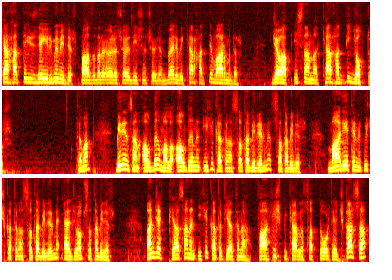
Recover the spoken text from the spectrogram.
Kar haddi yüzde yirmi midir? Bazıları öyle söylediği için söylüyorum. Böyle bir kar haddi var mıdır? Cevap, İslam'da kar haddi yoktur. Tamam. Bir insan aldığı malı aldığının iki katına satabilir mi? Satabilir. Maliyetinin üç katına satabilir mi? El cevap satabilir. Ancak piyasanın iki katı fiyatına fahiş bir karla sattığı ortaya çıkarsa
